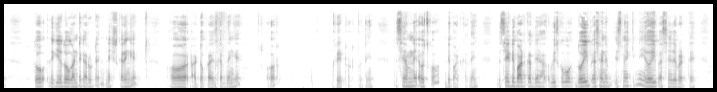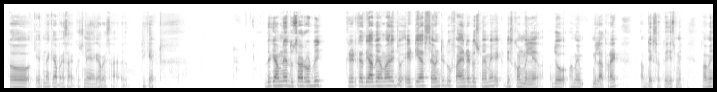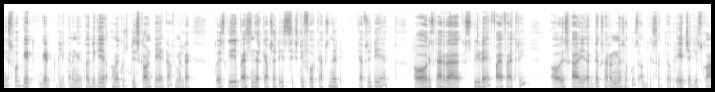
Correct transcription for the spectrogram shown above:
तो देखिए दो घंटे का रूट है। नेक्स्ट करेंगे और ऑटो प्राइस कर देंगे और क्रिएट रूट कर देंगे। जैसे हमने उसको डिपार्ट कर देंगे। जैसे ही डिपार्ट कर दिया, अभी इसको वो दो ही पैसेंजर इसमें कितने दो ही पैसेंजर बैठते तो कितना क्या पैसा है? कुछ नहीं आएगा पैसा। ठीक है। देखिए, हमने दूसरा रूट भी क्रिएट कर दिया। अभी हमारे जो A T R seventy two five hundred उसमें हमें एक डिस्काउंट मिलने जो हमें मिला था राइट अब देख सकते हो इसमें। तो हमें इसको गेट गेट पर क्लिक करेंगे। तो देखिए, हमें कुछ डिस्काउंट पे एयरक्राफ्ट मिल रहा है। तो इसकी passenger capacity sixty four capacity capacity है और इसका स्पीड है फाइव फाइव थ्री और इसका ये देख सर रन में सब कुछ अब देख सकते हो। ए चेक इसका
